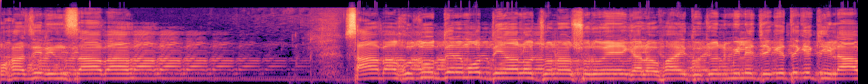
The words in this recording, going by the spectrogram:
মহাজির সাহাবা। সাহাবা হুজুরদের মধ্যে আলোচনা শুরু হয়ে গেল। ভাই, দুজন মিলে জেগে থেকে কি লাভ?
